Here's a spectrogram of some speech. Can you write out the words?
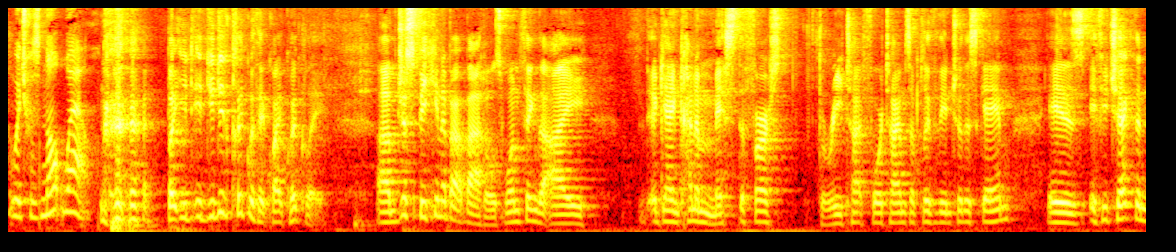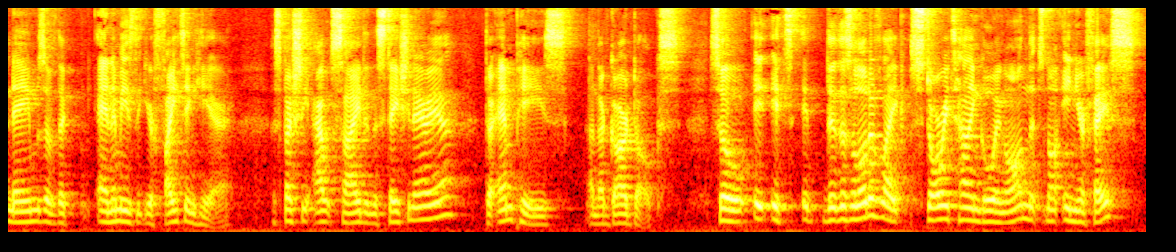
Which was not well. but you, you did click with it quite quickly. Um, just speaking about battles, one thing that I again kind of missed the first three ti four times I played through the intro of this game is if you check the names of the enemies that you're fighting here, especially outside in the station area, they're MPs and they're guard dogs. So it, it's it, there's a lot of like storytelling going on that's not in your face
